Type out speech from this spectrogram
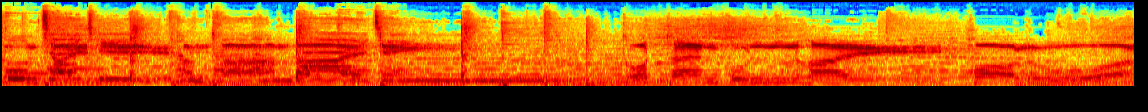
ภูมิใจที่ทำตามได้จริง ทดแทนคุณให้พ่อหลวง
